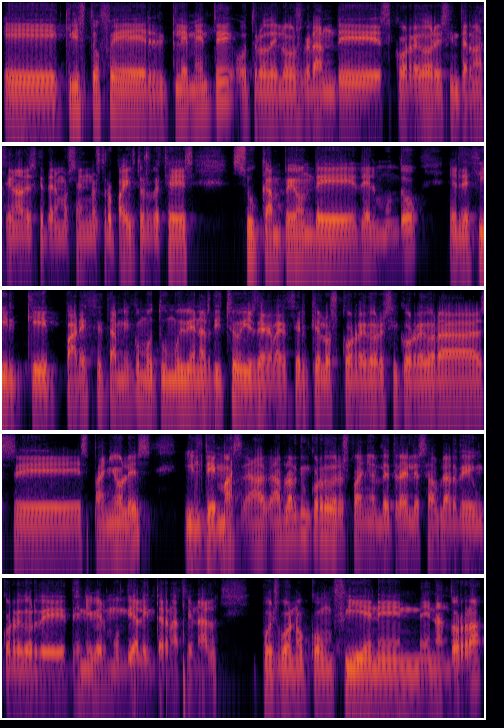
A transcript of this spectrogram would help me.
eh, Christopher Clemente, otro de los grandes corredores internacionales que tenemos en nuestro país, dos veces subcampeón de, del mundo. Es decir, que parece también, como tú muy bien has dicho, y es de agradecer que los corredores y corredoras eh, españoles, y de más, hablar de un corredor español de trail es hablar de un corredor de, nivel mundial e internacional, pues bueno, confíen en, Andorra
